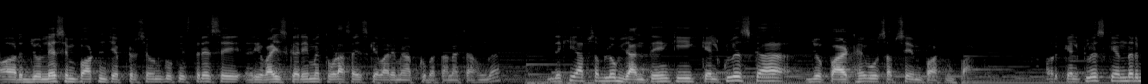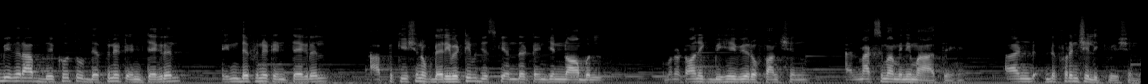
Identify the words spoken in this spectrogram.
और जो लेस इंपॉर्टेंट चैप्टर्स हैं उनको किस तरह से रिवाइज करें, मैं थोड़ा सा इसके बारे में आपको बताना चाहूँगा। देखिए, आप सब लोग जानते हैं कि कैलकुलस का जो पार्ट है वो सबसे इंपॉर्टेंट पार्ट है। और कैलकुलस के अंदर भी अगर आप देखो तो definite integral, indefinite integral, application of derivative जिसके अंदर tangent normal monotonic behaviour of function and maxima minima आते हैं एंड डिफरेंशियल इक्वेशन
